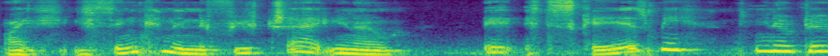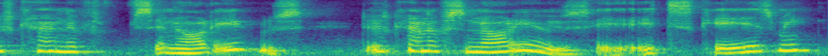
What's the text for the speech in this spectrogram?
like you're thinking in the future, you know, it, it scares me. You know, those kind of scenarios, those kind of scenarios, it, it scares me.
